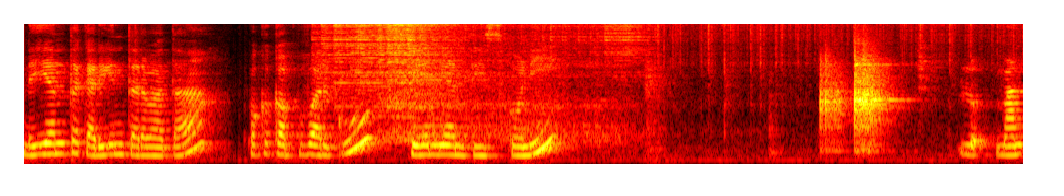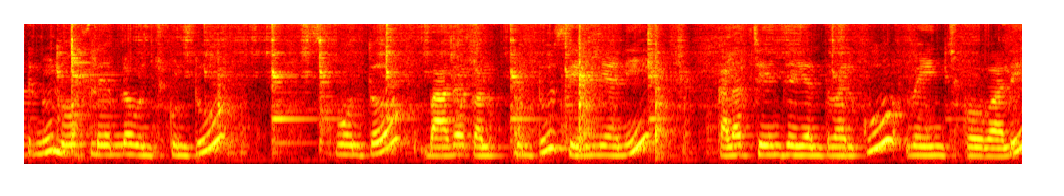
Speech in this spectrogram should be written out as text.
నెయ్యి అంతా కరిగిన తర్వాత ఒక కప్పు వరకు సేమియాని తీసుకొని మంటను లో ఫ్లేమ్లో ఉంచుకుంటూ స్పూన్తో బాగా కలుపుకుంటూ సేమియాని కలర్ చేంజ్ అయ్యేంత వరకు వేయించుకోవాలి.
